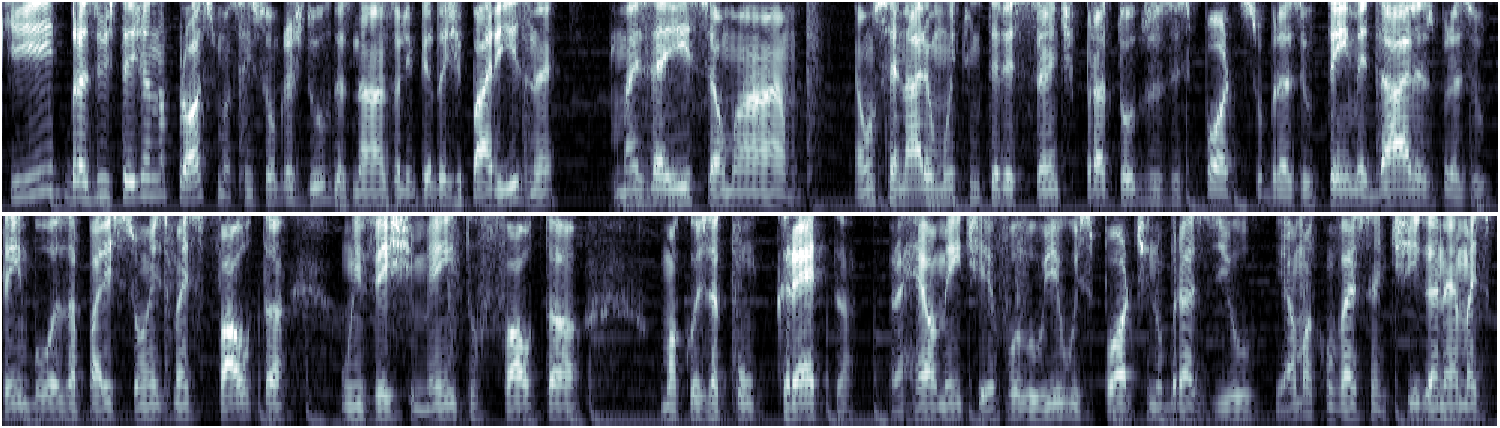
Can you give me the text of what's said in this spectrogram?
que o Brasil esteja na próxima, sem sombras de dúvidas, nas Olimpíadas de Paris, né? Mas é isso, é uma é um cenário muito interessante para todos os esportes. O Brasil tem medalhas, o Brasil tem boas aparições, mas falta um investimento, falta uma coisa concreta para realmente evoluir o esporte no Brasil. É uma conversa antiga, né? Mas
